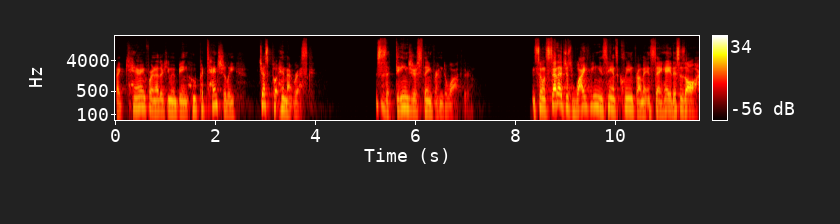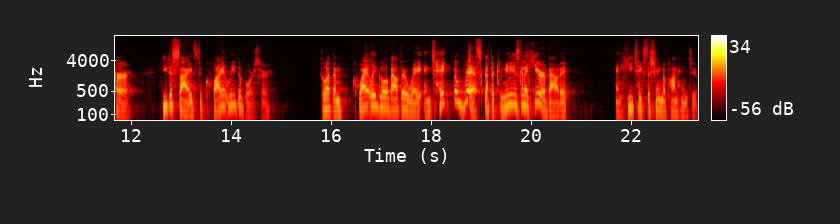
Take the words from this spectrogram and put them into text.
By caring for another human being who potentially just put him at risk. This is a dangerous thing for him to walk through. And so instead of just wiping his hands clean from it and saying, hey, this is all her, he decides to quietly divorce her, to let them quietly go about their way and take the risk that the community is going to hear about it, and he takes the shame upon him too.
